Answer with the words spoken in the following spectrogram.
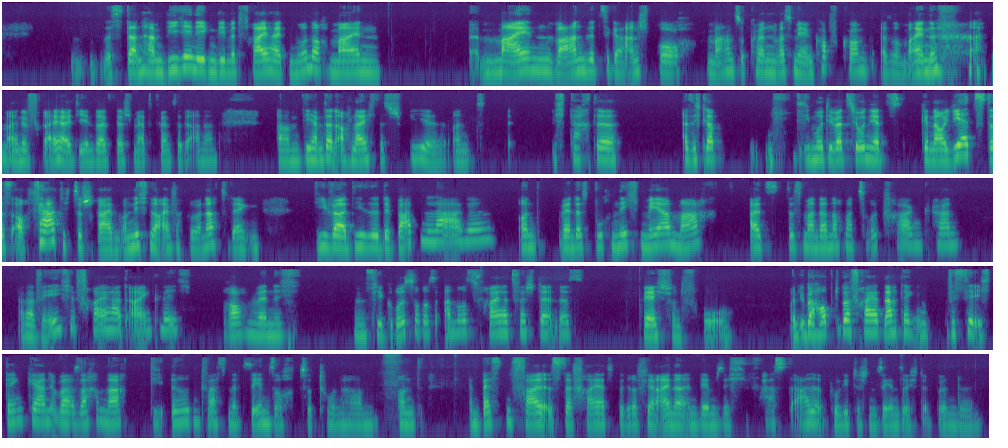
das, dann haben diejenigen, die mit Freiheit nur noch meinen, mein wahnwitziger Anspruch machen zu können, was mir in den Kopf kommt, also meine, meine Freiheit jenseits der Schmerzgrenze der anderen, ähm, die haben dann auch leichtes Spiel. Und ich dachte, also ich glaube, die Motivation jetzt, genau jetzt, das auch fertig zu schreiben und nicht nur einfach drüber nachzudenken, die war diese Debattenlage. Und wenn das Buch nicht mehr macht, als dass man dann nochmal zurückfragen kann, aber welche Freiheit eigentlich? Brauchen wir nicht ein viel größeres, anderes Freiheitsverständnis? Wäre ich schon froh. Und überhaupt über Freiheit nachdenken, wisst ihr, ich denke gerne über Sachen nach, die irgendwas mit Sehnsucht zu tun haben. Und im besten Fall ist der Freiheitsbegriff ja einer, in dem sich fast alle politischen Sehnsüchte bündeln.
